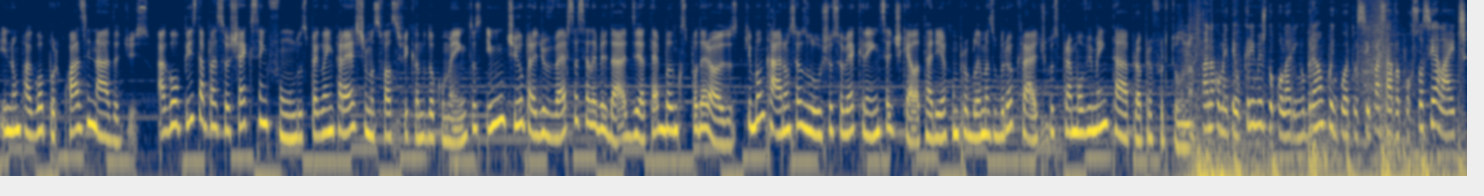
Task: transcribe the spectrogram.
e não pagou por quase nada disso. A golpista passou cheques sem fundos, pegou empréstimos falsificando documentos e mentiu para diversas celebridades e até bancos poderosos, que bancaram seus luxos sob a crença de que ela estaria com problemas burocráticos para movimentar a própria fortuna. Ana cometeu crimes do colarinho branco enquanto se passava por socialite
